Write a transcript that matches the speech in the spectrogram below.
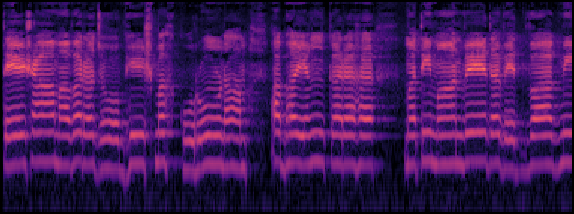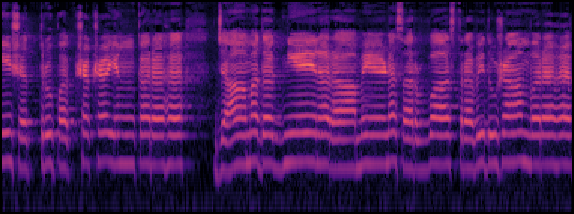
तेषामवरजो भीष्मः कुरूणाम् अभयङ्करः मतिमान् वेदविद्वाग्मी शत्रुपक्षक्षयङ्करः। जामदग्न्येन रामेण सर्वास्त्रविदुषां वरः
